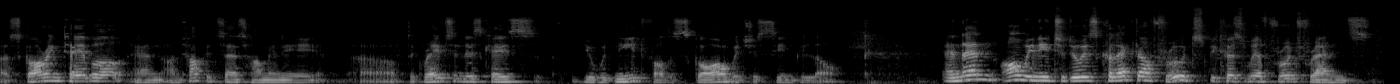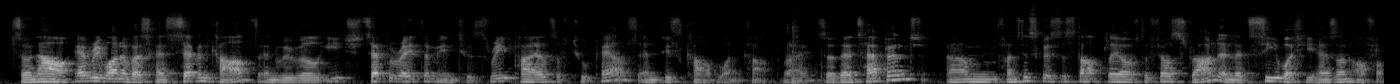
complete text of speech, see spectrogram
a scoring table and on top it says how many uh, of the grapes in this case you would need for the score which is seen below. And then all we need to do is collect our fruits because we're fruit friends. So now every one of us has seven cards and we will each separate them into three piles of two pairs and discard one card. Right, so that's happened. Um, Francisco is the start player of the first round and let's see what he has on offer.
